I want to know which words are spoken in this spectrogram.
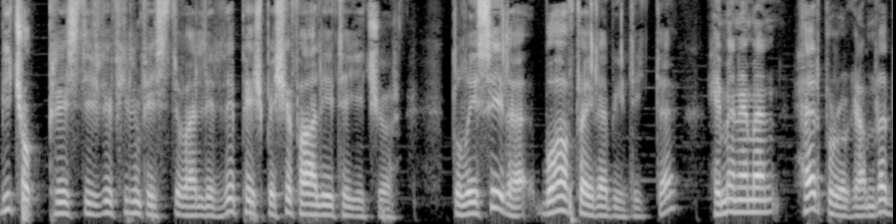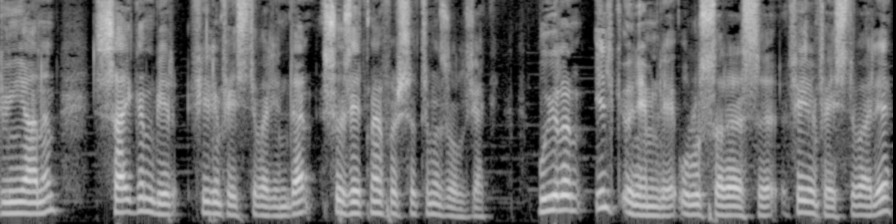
birçok prestijli film festivalleri de peş peşe faaliyete geçiyor. Dolayısıyla bu haftayla birlikte hemen hemen her programda dünyanın saygın bir film festivalinden söz etme fırsatımız olacak. Bu yılın ilk önemli uluslararası film festivali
